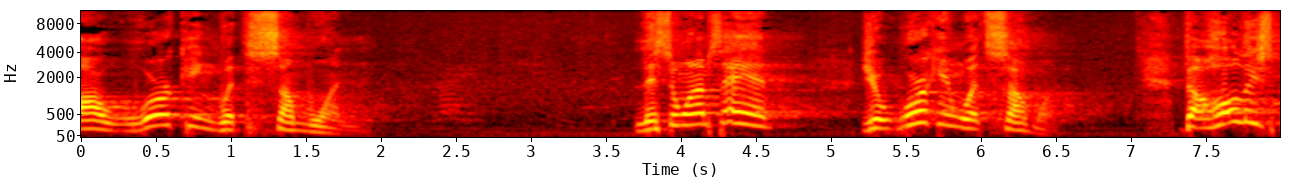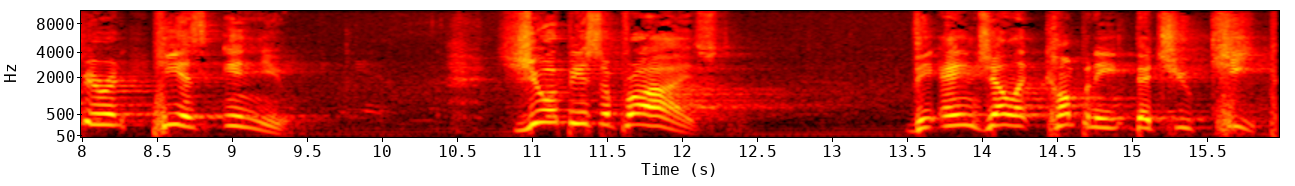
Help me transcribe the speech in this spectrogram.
are working with someone. Listen what I'm saying. You're working with someone. The Holy Spirit, He is in you. You would be surprised the angelic company that you keep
